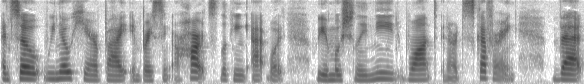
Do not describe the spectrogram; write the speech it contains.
And so we know here by embracing our hearts, looking at what we emotionally need, want, and are discovering, that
